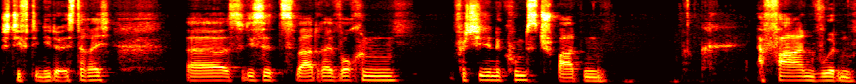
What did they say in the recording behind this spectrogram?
Stift in Niederösterreich, äh, so diese zwei, drei Wochen verschiedene Kunstsparten erfahren wurden.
